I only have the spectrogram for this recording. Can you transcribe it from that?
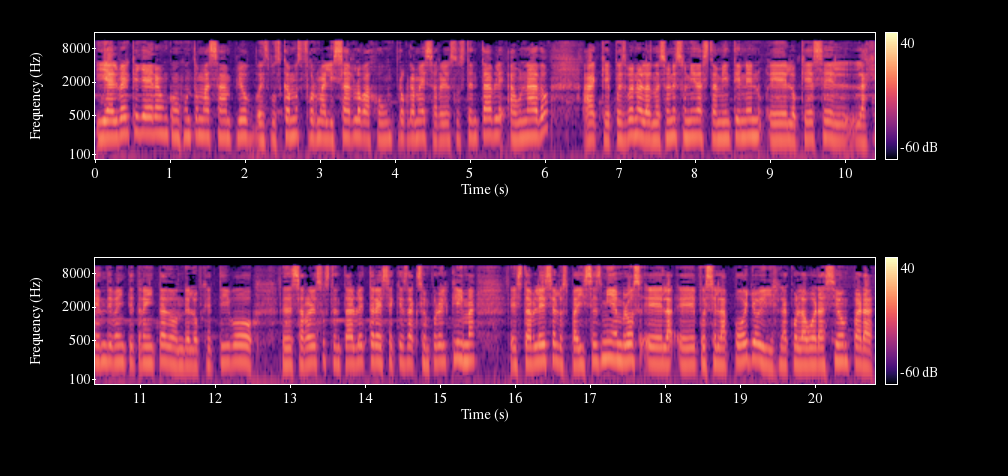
Y al ver que ya era un conjunto más amplio, pues buscamos formalizarlo bajo un programa de desarrollo sustentable, aunado a que, pues bueno, las Naciones Unidas también tienen eh, lo que es el, la Agenda 2030, donde el objetivo de desarrollo sustentable 13, que es la acción por el clima, establece a los países miembros eh, pues el apoyo y la colaboración para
